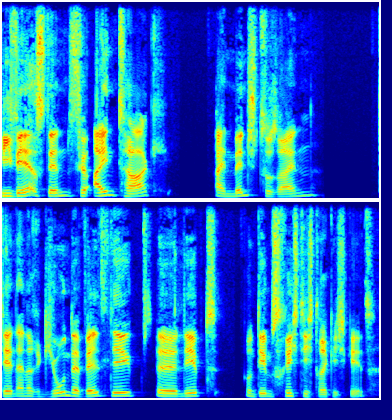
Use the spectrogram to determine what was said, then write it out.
Wie wäre es denn für einen Tag ein Mensch zu sein, der in einer Region der Welt lebt, äh, lebt und dem es richtig dreckig geht?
